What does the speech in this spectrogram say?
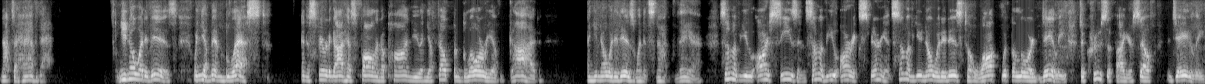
not to have that. You know what it is when you've been blessed and the Spirit of God has fallen upon you and you felt the glory of God. And you know what it is when it's not there. Some of you are seasoned. Some of you are experienced. Some of you know what it is to walk with the Lord daily, to crucify yourself daily.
